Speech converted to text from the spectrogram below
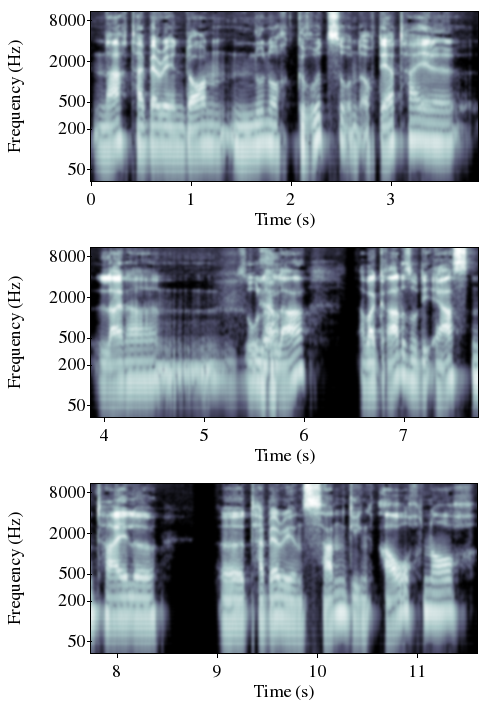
nach Tiberian Dawn nur noch Grütze und auch der Teil leider so lala. Ja. Aber gerade so die ersten Teile, Äh, Tiberian Sun ging auch noch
